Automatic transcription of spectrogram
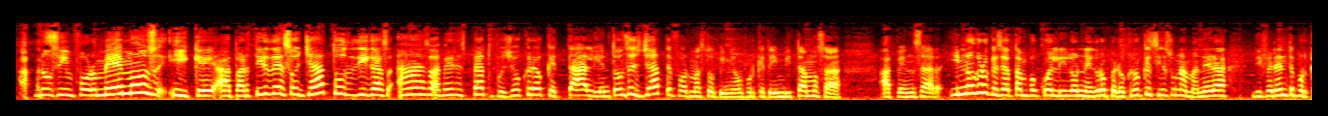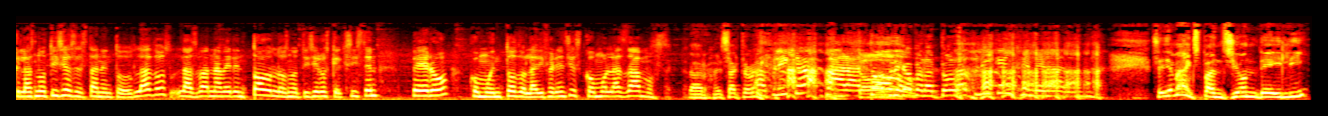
nos informemos y que a partir de eso ya tú digas, ah, a ver, espérate, pues yo creo que tal, y entonces ya te formas tu opinión porque te invitamos a, a pensar. Y no creo que sea tampoco el hilo negro, pero creo que sí es una manera diferente porque las noticias están en todos lados, las van a ver en todos los noticieros que existen, pero como en todo, la diferencia es cómo las damos. Claro, exactamente. Aplica para todo. Aplica para todo. Aplica en general. Se llama Expansión Daily.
